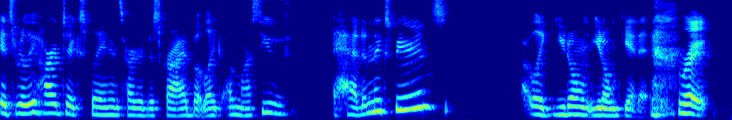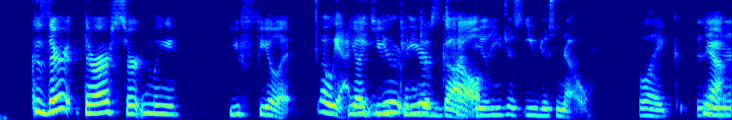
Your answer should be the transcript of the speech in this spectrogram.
it's really hard to explain. It's hard to describe. But like, unless you've had an experience, like you don't you don't get it. right, because there there are certainly you feel it. Oh yeah, Yeah, like, you your- can your just gut, tell. You, you just you just know. Like Yeah. in, the,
